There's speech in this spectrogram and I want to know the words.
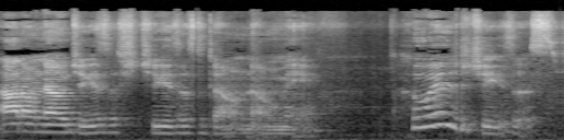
I don't know Jesus. Jesus don't know me. Who is Jesus?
